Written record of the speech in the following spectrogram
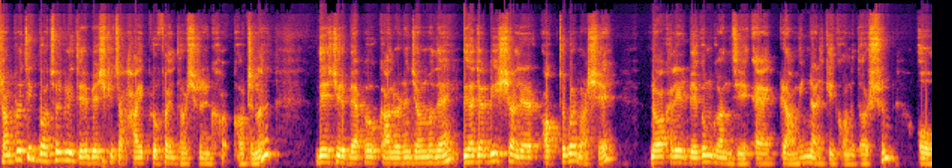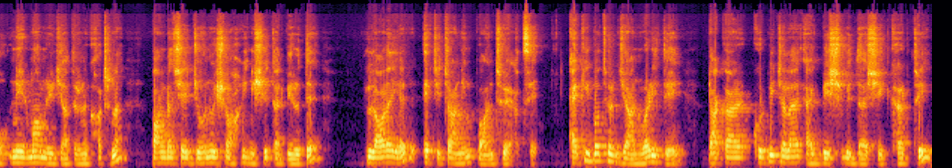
সাম্প্রতিক বছরগুলিতে বেশ কিছু হাই প্রোফাইল ধর্ষণের ঘটনা দেশ জুড়ে ব্যাপক আলোড়নের জন্ম দেয়। দুই হাজার বিশ সালের অক্টোবর মাসে নোয়াখালীর বেগমগঞ্জে এক গ্রামীণ নারীকে গণধর্ষণ ও নির্মম নির্যাতনের ঘটনা বাংলাদেশের যৌন সহিংসতার বিরুদ্ধে লড়াইয়ের একটি টার্নিং পয়েন্ট হয়ে আছে। একই বছর জানুয়ারিতে ঢাকার কুর্বিটলায় এক বিশ্ববিদ্যালয় শিক্ষার্থী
